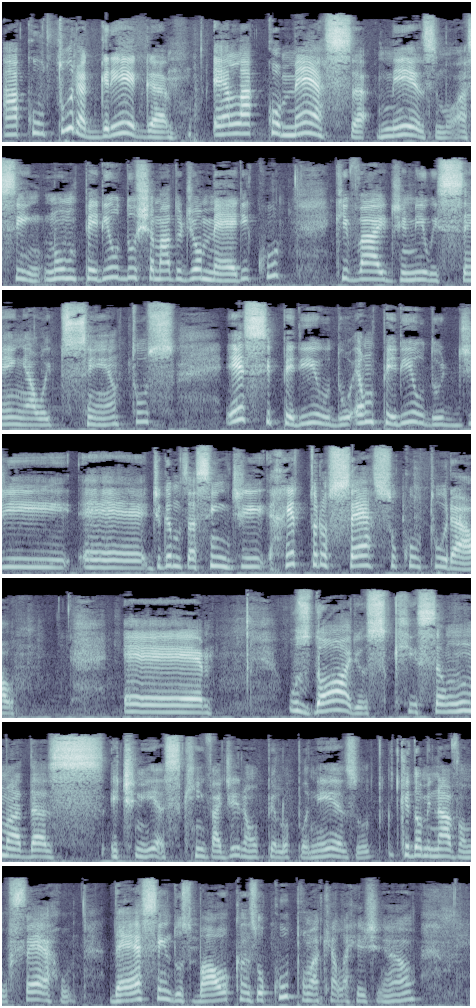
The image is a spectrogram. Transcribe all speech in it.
A cultura grega ela começa mesmo assim num período chamado de homérico que vai de 1100 a 800 esse período é um período de é, digamos assim de retrocesso cultural. É, os dórios, que são uma das etnias que invadiram o Peloponeso, que dominavam o ferro, descem dos Balcãs, ocupam aquela região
